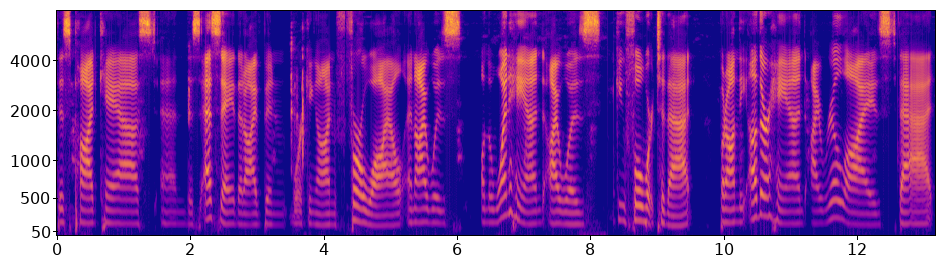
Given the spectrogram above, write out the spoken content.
this podcast and this essay that I've been working on for a while. And I was, on the one hand, I was looking forward to that. But on the other hand, I realized that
